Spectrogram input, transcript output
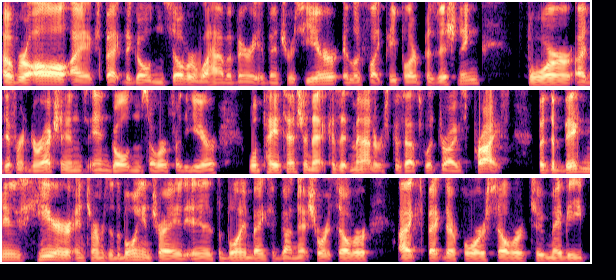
Overall, I expect the gold and silver will have a very adventurous year. It looks like people are positioning for uh, different directions in gold and silver for the year. We'll pay attention to that because it matters because that's what drives price. But the big news here in terms of the bullion trade is the bullion banks have gone net short silver. I expect therefore silver to maybe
